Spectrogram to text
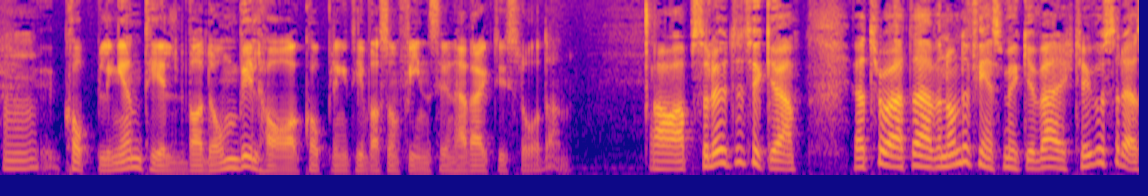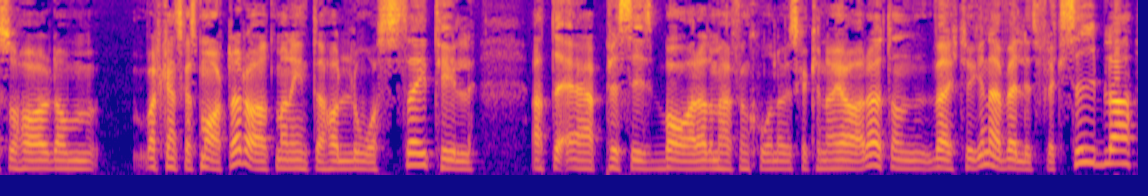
mm. kopplingen till vad de vill ha, kopplingen till vad som finns i den här verktygslådan. Ja absolut, det tycker jag. Jag tror att även om det finns mycket verktyg och sådär så har de varit ganska smarta då, att man inte har låst sig till att det är precis bara de här funktionerna vi ska kunna göra utan verktygen är väldigt flexibla.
